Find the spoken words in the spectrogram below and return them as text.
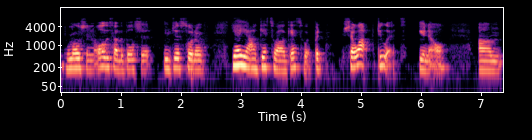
the promotion and all this other bullshit, you just sort of, yeah, yeah, I'll get to it, I'll get to it, but show up, do it you know, um,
